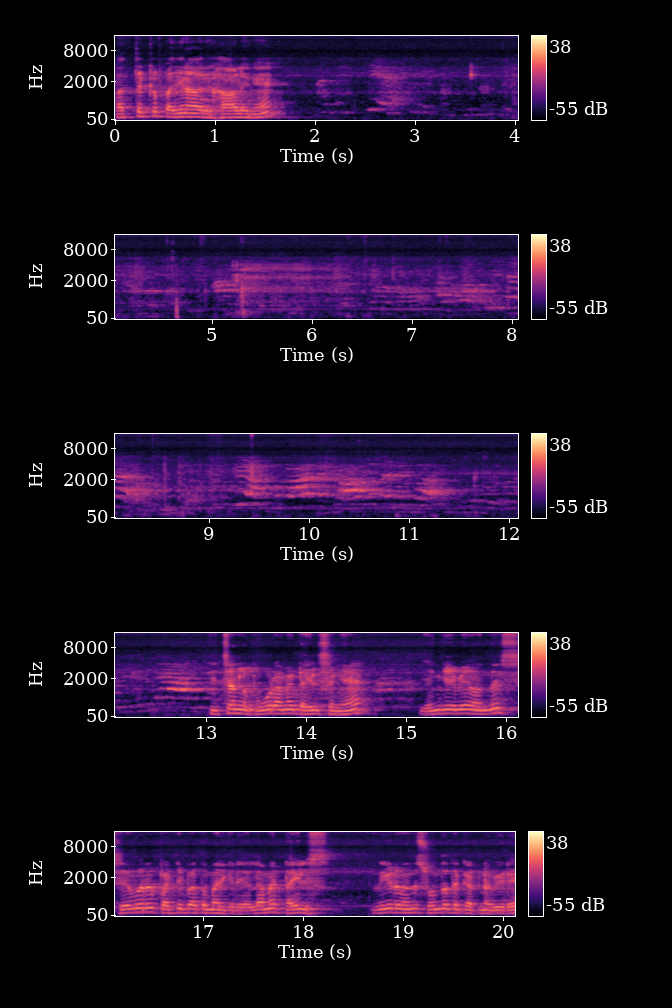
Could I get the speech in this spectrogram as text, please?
பத்துக்கு பதினாறு ஹாலுங்க. கிச்சனில் பூராமே டைல்ஸுங்க. எங்கேயுமே வந்து செவுரு பட்டி பார்த்த மாதிரி கிடையாது. எல்லாமே டைல்ஸ் வீடு வந்து சொந்தத்துக்கு கட்டின வீடு.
